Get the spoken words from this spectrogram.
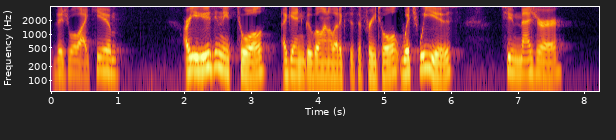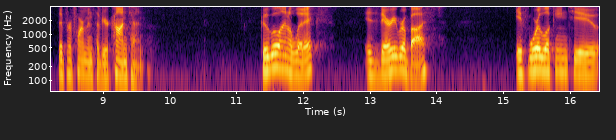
Visual IQ? Are you using these tools? Again, Google Analytics is a free tool, which we use to measure the performance of your content. Google Analytics is very robust if we're looking to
